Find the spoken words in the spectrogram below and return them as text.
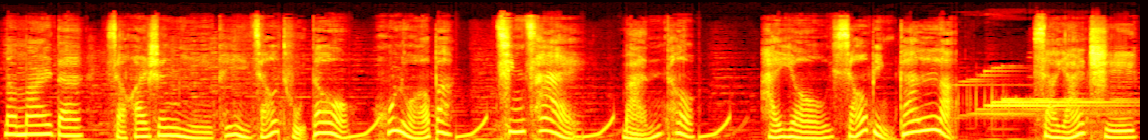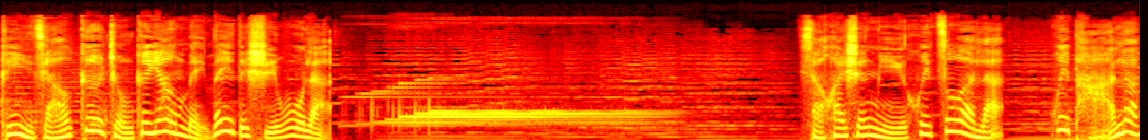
慢慢的小花生米可以嚼土豆、胡萝卜、青菜、馒头，还有小饼干了。小牙齿可以嚼各种各样美味的食物了。小花生米会坐了，会爬了，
